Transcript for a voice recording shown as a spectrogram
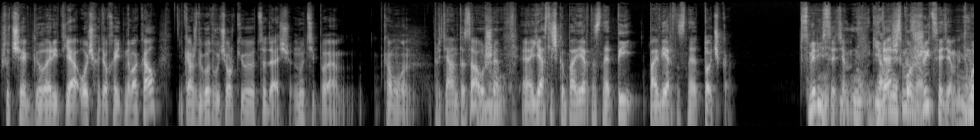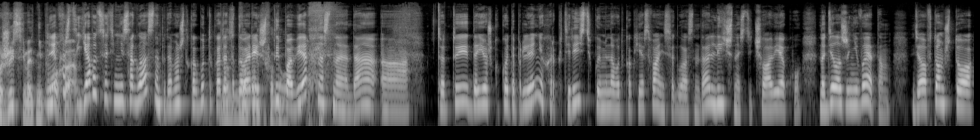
что человек говорит, я очень хотел ходить на вокал, и каждый год вычеркивают задачу. Ну, типа, come on, притянуто за уши, ну, э, я слишком поверхностная, ты поверхностная точка. Смирись с этим. Ну, и дальше ты можешь жить с этим. Нет. Ты можешь жить с этим, это неплохо. Мне кажется, я вот с этим не согласна, потому что как будто когда ты говоришь, ты поверхностная, да, а, то ты даешь какое-то определение, характеристику, именно вот как я с Ваней согласна, да, личности, человеку. Но дело же не в этом. Дело в том, что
